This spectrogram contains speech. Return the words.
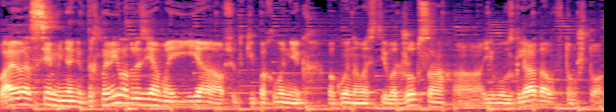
iOS 7 меня не вдохновила, друзья мои. Я все-таки поклонник покойного Стива Джобса, а, его взглядов в том, что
